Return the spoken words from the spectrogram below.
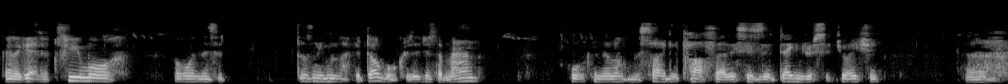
going to get a few more. Oh, and there's a doesn't even look like a dog walker. Is it just a man walking along the side of the path there? This is a dangerous situation. Uh,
